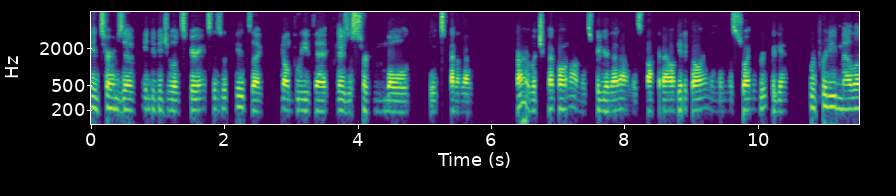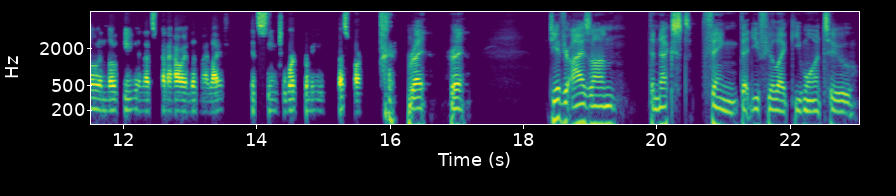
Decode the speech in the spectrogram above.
in terms of individual experiences with kids, like I don't believe that there's a certain mold. It's kind of like all right, what you got going on? Let's figure that out. Let's talk it out, get it going, and then let's join the group again. we're pretty mellow and low key, and that's kind of how I live my life. It seemed to work for me thus far. right, right. Do you have your eyes on the next thing that you feel like you want to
